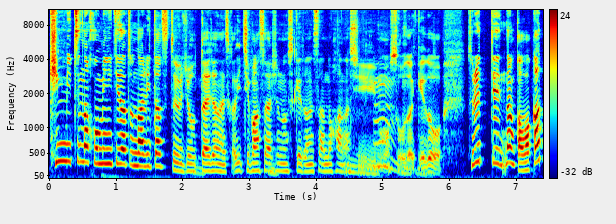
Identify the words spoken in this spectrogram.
緊密なコミュニティだと成り立つという状態じゃないですか、一番最初の助谷さんの話もそうだけど、それってなんか分かっ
